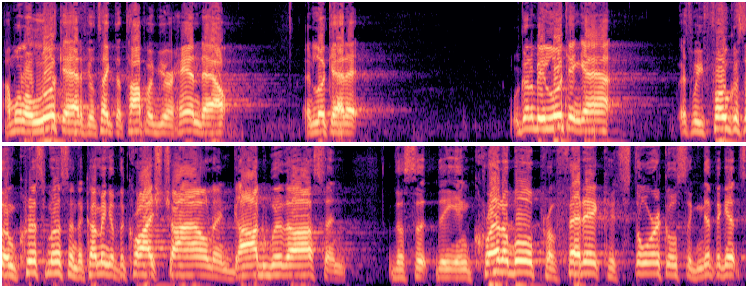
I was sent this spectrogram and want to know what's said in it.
I want to look at, if you'll take the top of your handout and look at it, we're going to be looking at, as we focus on Christmas and the coming of the Christ child and God with us and the, the incredible prophetic historical significance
